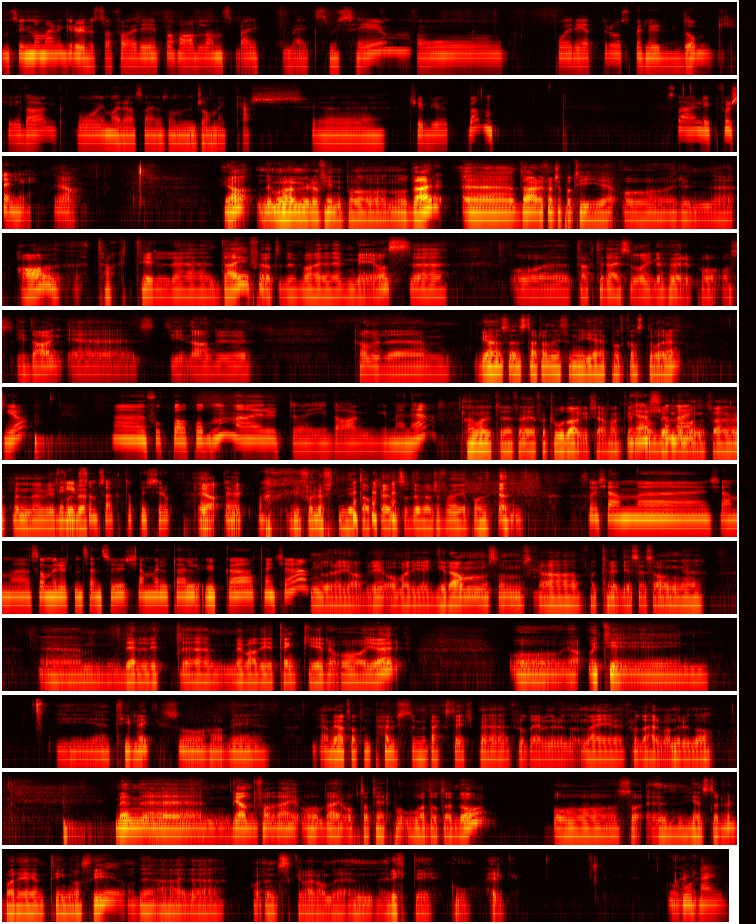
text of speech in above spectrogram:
Om søndag er det gruvesafari på Hadelands bergverksmuseum. Og på Retro spiller Dog i dag. Og i morgen så er det sånn Johnny Cash uh, tribute-band. Så det er litt forskjellig. Ja. ja, det må være mulig å finne på noe der. Uh, da er det kanskje på tide å runde av. Takk til uh, deg for at du var med oss. Eh, og eh, takk til deg som ville høre på oss i dag. Eh, Stina, du kan vel eh, Vi har jo starta disse nye podkastene våre. Ja. Eh, fotballpodden er ute i dag, mener jeg. Han var ute for, for to dager siden, faktisk. Ja, veldig mange som har hørt. Men eh, vi lø som sagt og pusser opp. Ja, vi, vi får løfte den litt opp igjen, så du kanskje får øye på den igjen. Så kommer, kommer Sommer uten sensur kommer vel til uka, tenker jeg. Nora Jabri og Marie Gram, som skal for tredje sesong eh, eh, dele litt eh, med hva de tenker og gjør. Og, ja, og i, i tillegg så har vi ja, Vi har tatt en pause med backstage med Frode, Even Rune, nei, Frode Herman Runå. Men eh, vi anbefaler deg å holde deg oppdatert på oa.no. Og så eh, gjenstår det vel bare én ting å si, og det er eh, å ønske hverandre en riktig god helg. God helg.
